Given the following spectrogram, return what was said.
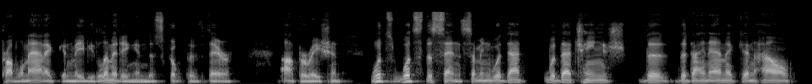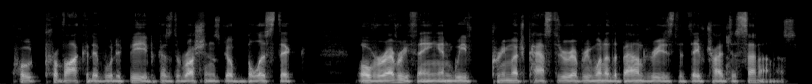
problematic and maybe limiting in the scope of their operation. What's what's the sense? I mean, would that would that change the the dynamic and how quote provocative would it be? Because the Russians go ballistic over everything, and we've pretty much passed through every one of the boundaries that they've tried to set on us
